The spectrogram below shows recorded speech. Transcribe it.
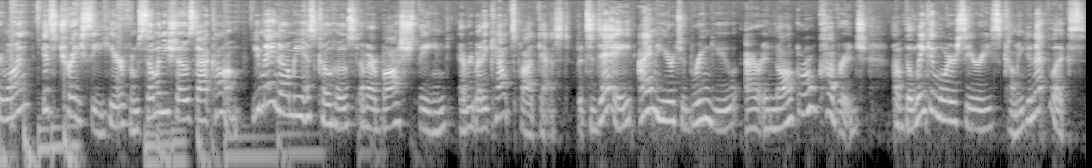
Everyone. It's Tracy here from SoManyShows.com. You may know me as co host of our Bosch themed Everybody Counts podcast, but today I am here to bring you our inaugural coverage of the Lincoln Lawyer series coming to Netflix.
